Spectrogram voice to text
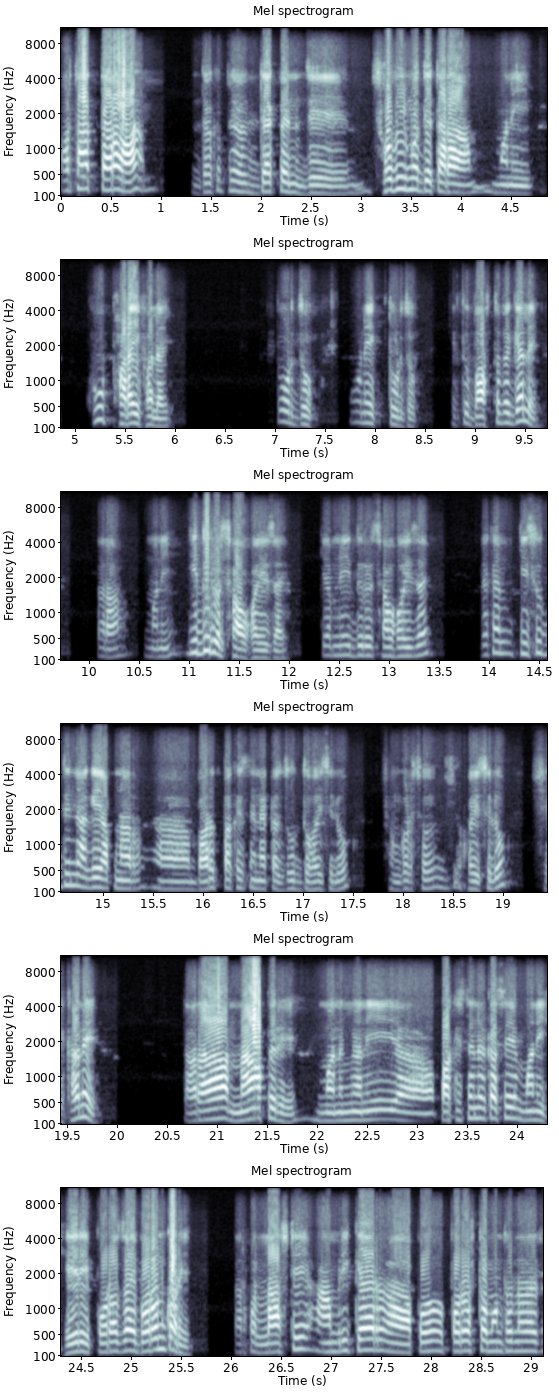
অর্থাৎ তারা দেখবেন যে ছবির মধ্যে তারা মানে খুব ফাড়াই ফেলায়। তোরজোক, অনেক তোরজোক। কিন্তু বাস্তবে গেলে তারা মানে ইঁদুরের ছাও হয়ে যায়। কেমনি ইঁদুরের ছাও হয়ে যায়? দেখেন, কিছুদিন আগে আপনার ভারত পাকিস্তান একটা যুদ্ধ হয়েছিল, সংঘর্ষ হয়েছিল। সেখানে তারা না পেরে মানে মানে পাকিস্তানের কাছে মানে হেরে পরাজয় বরণ করে। তারপর লাস্টে আমেরিকার পররাষ্ট্র মন্ত্রণালয়ের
